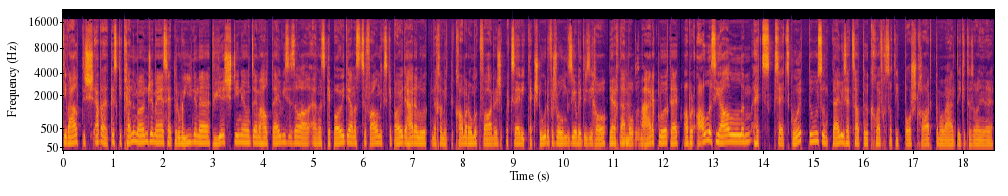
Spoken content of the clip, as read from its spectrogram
die Welt ist, eben, es gibt keine Menschen mehr, es hat Ruinen, Wüsten und wenn man halt teilweise so an ein Gebäude, an ein zerfallendes Gebäude her schaut ein bisschen mit der Kamera rumgefahren ist, hat man gesehen, wie die Texturen verschwunden sind und wieder sie kommen, je nachdem, wo man hergeschaut hat. Aber alles in allem sieht es gut aus und teilweise hat es halt wirklich einfach so die Postkartenmomente, irgendwie so in einer,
